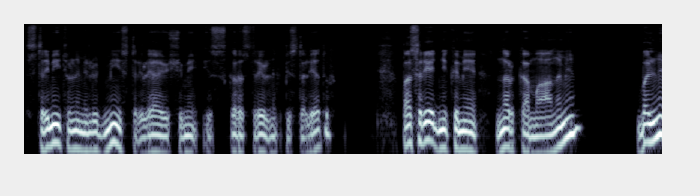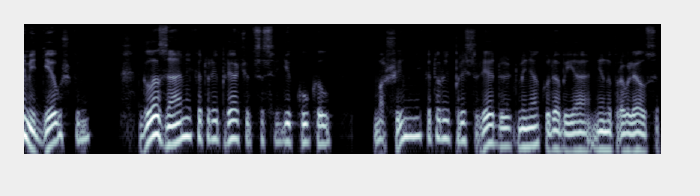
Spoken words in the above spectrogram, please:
стремительными людьми, стреляющими из скорострельных пистолетов, посредниками-наркоманами, больными девушками, глазами, которые прячутся среди кукол, машинами, которые преследуют меня, куда бы я ни направлялся,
